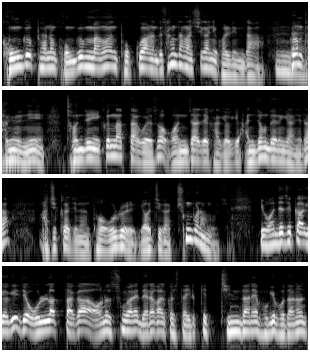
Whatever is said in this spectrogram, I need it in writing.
공급하는 공급망은 복구하는데 상당한 시간이 걸린다. 네. 그럼 당연히 전쟁이 끝났다고 해서 원자재 가격이 안정되는 게 아니라 아직까지는 더 오를 여지가 충분한 거죠. 이 원자재 가격이 이제 올랐다가 어느 순간에 내려갈 것이다 이렇게 진단해 보기보다는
